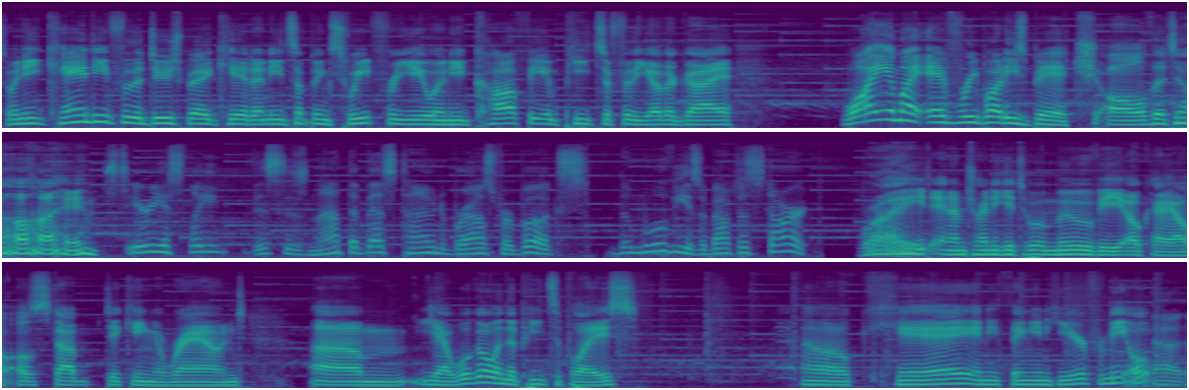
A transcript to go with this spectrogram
So I need candy for the douchebag kid. I need something sweet for you. I need coffee and pizza for the other guy. Why am I everybody's bitch all the time? Seriously, this is not the best time to browse for books. The movie is about to start. Right, and I'm trying to get to a movie. Okay, I'll, I'll stop dicking around. Um, yeah, we'll go in the pizza place. Okay, anything in here for me? Oh, Uh,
